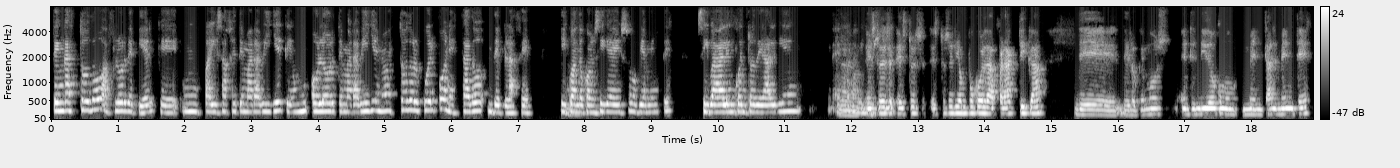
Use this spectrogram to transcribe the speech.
tengas todo a flor de piel, que un paisaje te maraville, que un olor te maraville, ¿no? Es todo el cuerpo en estado de placer. Y cuando consigue eso, obviamente, si va al encuentro de alguien, esto, es, esto, es, esto sería un poco la práctica de, de, lo que hemos entendido como mentalmente,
